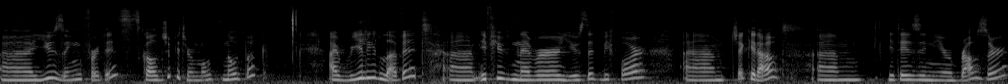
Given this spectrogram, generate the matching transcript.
uh, using for this is called Jupyter Mo Notebook. I really love it. Um, if you've never used it before, um, check it out. Um, it is in your browser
